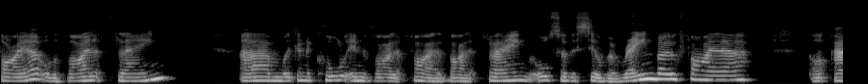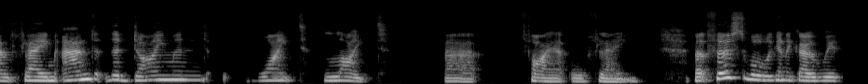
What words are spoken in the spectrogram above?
fire or the violet flame um, we're going to call in the violet fire the violet flame also the silver rainbow fire uh, and flame and the diamond white light uh, fire or flame. But first of all, we're going to go with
